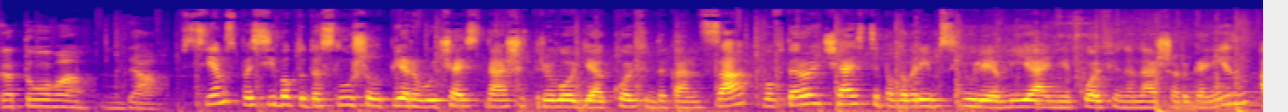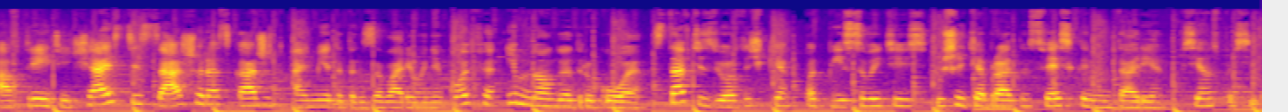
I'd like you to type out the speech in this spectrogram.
Готово, да. Всем спасибо, кто дослушал первую часть нашей трилогии о кофе до конца. Во второй части поговорим с Юлей о влиянии кофе на наш организм, а в третьей части Саша расскажет о методах заваривания кофе и многое другое. Ставьте звездочки, подписывайтесь, пишите обратную связь комментарии. Всем спасибо.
